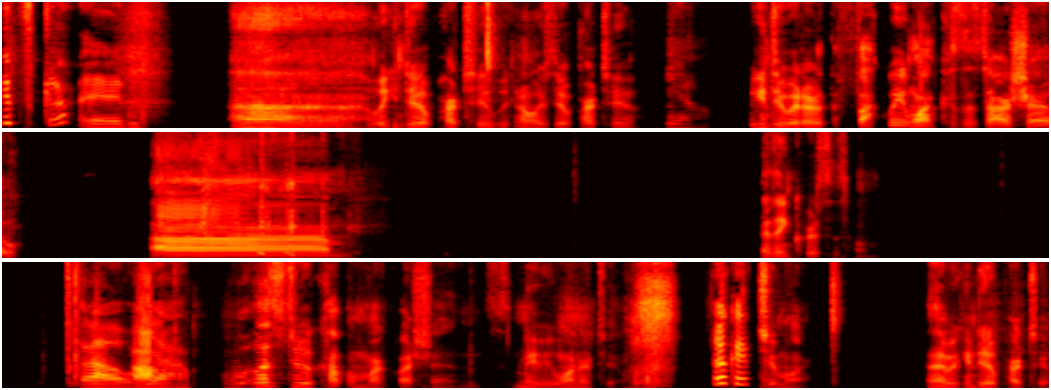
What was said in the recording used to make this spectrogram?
It's good. Uh, we can do a part two. We can always do a part two. Yeah. We can do whatever the fuck we want because it's our show. Um, I think Chris is home. Oh, Ah. yeah. Well, let's do a couple more questions, maybe one or two, Okay. two more, and then we can do a part two.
